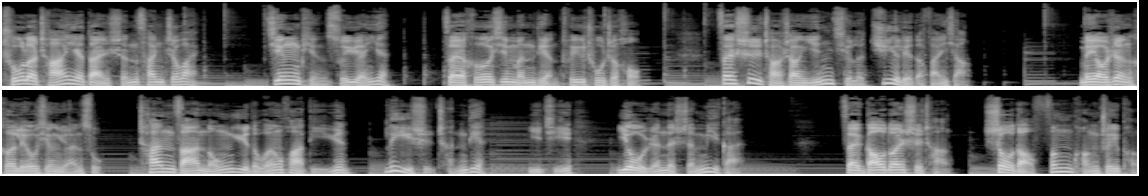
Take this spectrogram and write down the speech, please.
除了茶叶蛋神餐之外，精品随缘宴在核心门店推出之后，在市场上引起了剧烈的反响。没有任何流行元素，掺杂浓郁的文化底蕴、历史沉淀以及诱人的神秘感，在高端市场。受到疯狂追捧，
